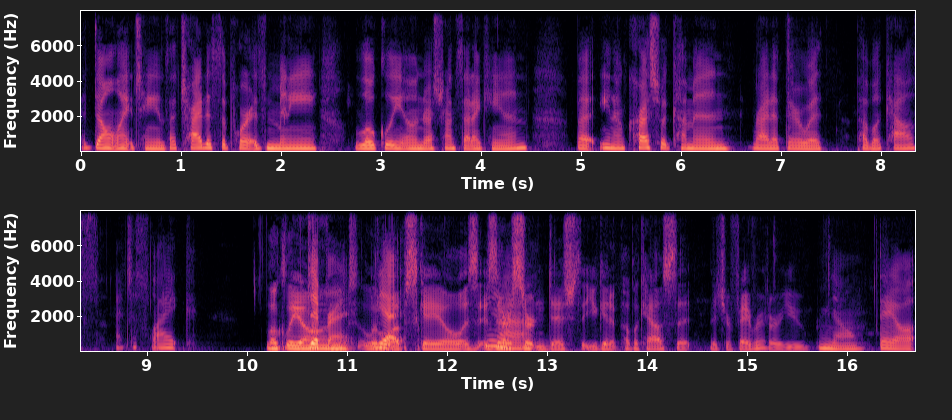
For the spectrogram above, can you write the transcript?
I don't like chains. I try to support as many locally owned restaurants that I can. But, you know, Crush would come in right up there with Public House. I just like locally owned, different. a little yeah. upscale. Is, is yeah. there a certain dish that you get at Public House that, that's your favorite or you? No, they all,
